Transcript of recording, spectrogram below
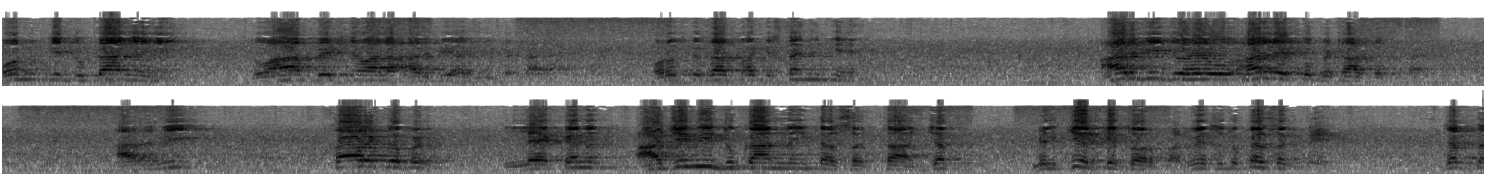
ان کی دکانیں ہیں تو وہاں بیچنے والا عربی عربی بیٹھا ہے اور اس کے ساتھ پاکستانی بھی ہے عربی جو ہے وہ ہر ایک کو بٹھا سکتا ہے۔ عربی سارے کو بٹھ لیکن آجمی دکان نہیں کر سکتا جب ملکیت کے طور پر ویسے تو کر سکتے ہیں۔ جب تک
